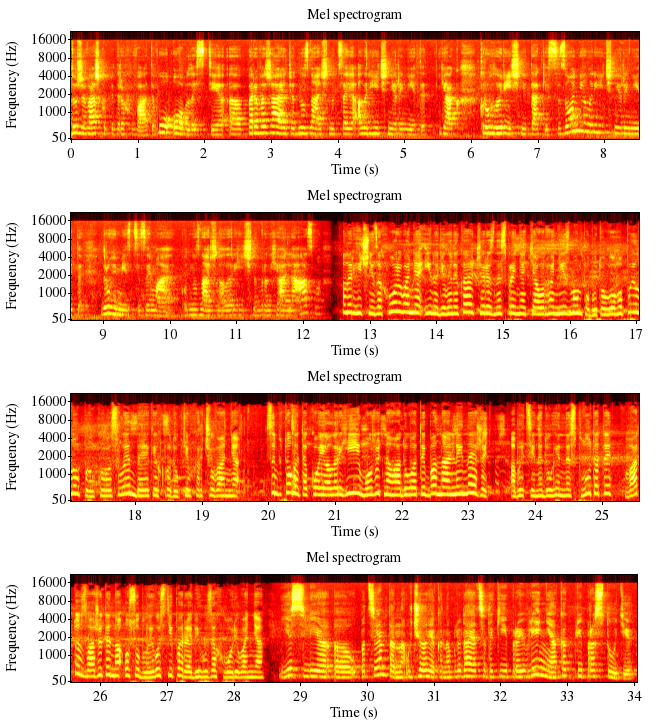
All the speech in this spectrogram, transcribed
дуже важко підрахувати. По області переважають однозначно це алергічні риніти, як круглорічні, так і сезонні алергічні риніти. Друге місце займає однозначно алергічна бронхіальна астма. Алергічні захворювання іноді виникають через несприйняття організмом побутового пилу, пилку рослин, деяких продуктів харчування. Симптоми такої алергії можуть нагадувати банальний нежить. Аби ці недуги не сплутати, варто зважити на особливості перебігу захворювання. Если э, у пациента, на- у человека наблюдаются такие проявления, как при простуде,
